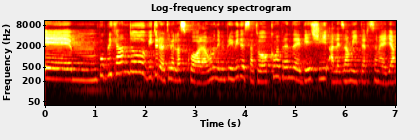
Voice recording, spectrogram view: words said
e mm, pubblicando video relativi alla scuola. Uno dei miei primi video è stato come prendere 10 all'esame di terza media.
